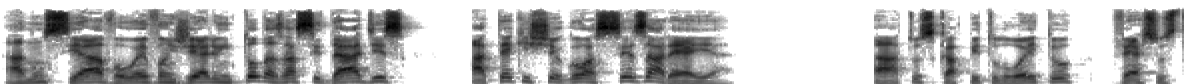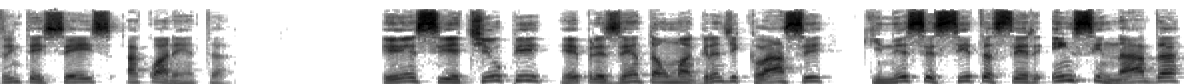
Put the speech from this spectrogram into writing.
anunciava o evangelho em todas as cidades, até que chegou a Cesareia. Atos capítulo 8, versos 36 a 40. Esse etíope representa uma grande classe que necessita ser ensinada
